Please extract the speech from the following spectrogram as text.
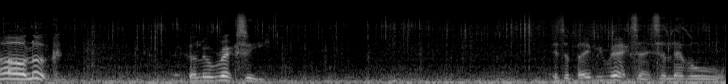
Oh, look! Got a little Rexy. It's a baby Rex and it's a level...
